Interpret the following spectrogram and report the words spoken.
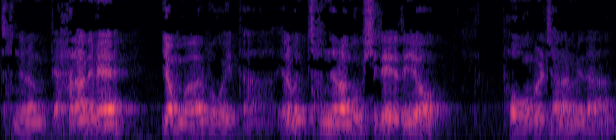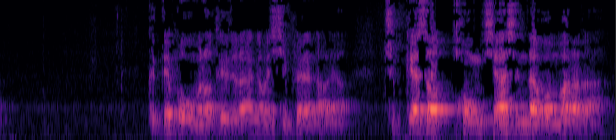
천년왕국 때 하나님의 영광을 보고 있다. 여러분 천년왕국 시대에도요 복음을 전합니다. 그때 복음을 어떻게 전하는가 하면 시편에 나와요. 주께서 통치하신다고 말하라.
